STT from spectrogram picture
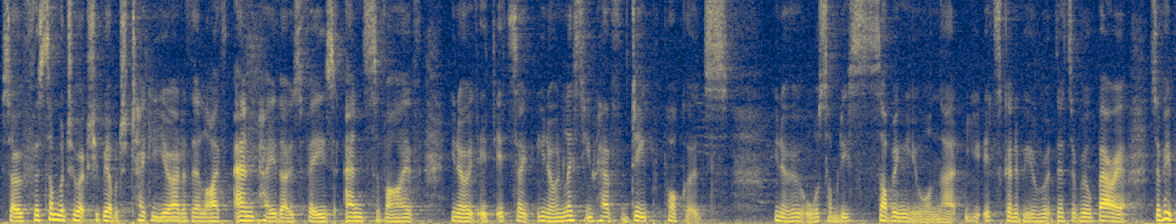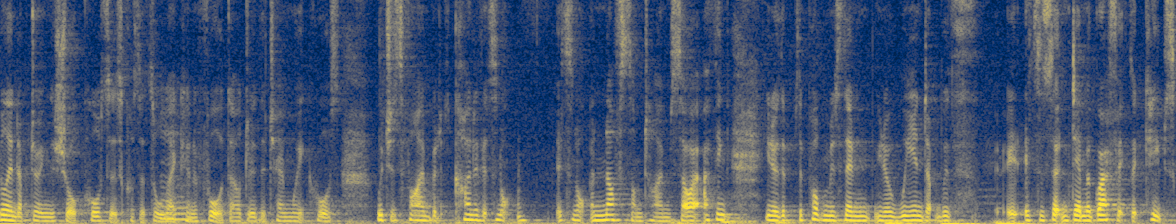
So for someone to actually be able to take a year out of their life and pay those fees and survive, you know, it, it's a, you know, unless you have deep pockets, you know, or somebody subbing you on that, you, it's going to be a, there's a real barrier. So people end up doing the short courses because it's all they can mm. afford. They'll do the 10 week course, which is fine, but it kind of it's not it's not enough sometimes. So I, I think mm. you know the, the problem is then you know we end up with it, it's a certain demographic that keeps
